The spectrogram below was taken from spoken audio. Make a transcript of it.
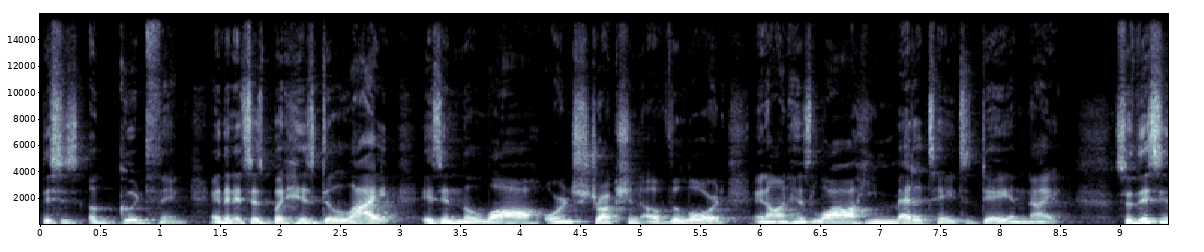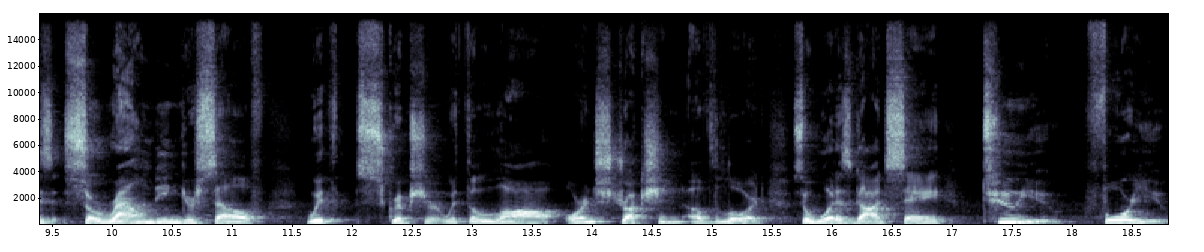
this is a good thing. And then it says, But his delight is in the law or instruction of the Lord. And on his law, he meditates day and night. So this is surrounding yourself with scripture, with the law or instruction of the Lord. So, what does God say to you? For you,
